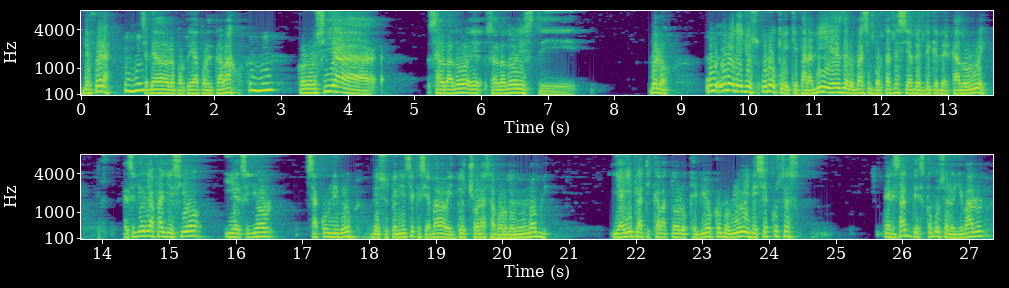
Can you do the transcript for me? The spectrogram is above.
de fuera. Se me ha dado la oportunidad por el trabajo. Conocí a Salvador, eh, Salvador, este, bueno, un- uno de ellos, uno que, que para mí es de lo más importante, se llama Enrique Mercado Rue. El señor ya falleció y el señor sacó un libro de su experiencia que se llamaba 28 horas a bordo de un ovni. Y ahí platicaba todo lo que vio, cómo vio y decía cosas interesantes, cómo se lo llevaron,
